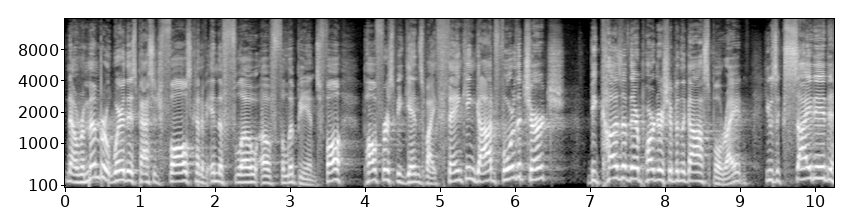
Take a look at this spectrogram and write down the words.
Now, remember where this passage falls kind of in the flow of Philippians. Paul first begins by thanking God for the church because of their partnership in the gospel, right? He was excited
